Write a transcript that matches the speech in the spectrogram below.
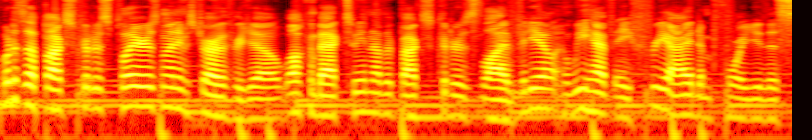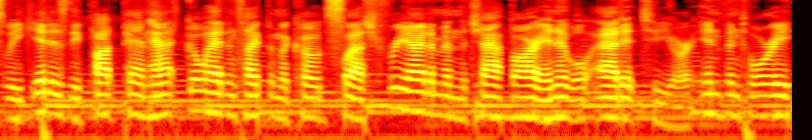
What is up, Box Critters players? My name is Driver3Joe. Welcome back to another Box Critters live video, and we have a free item for you this week. It is the Pot Pan Hat. Go ahead and type in the code slash free item in the chat bar, and it will add it to your inventory.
